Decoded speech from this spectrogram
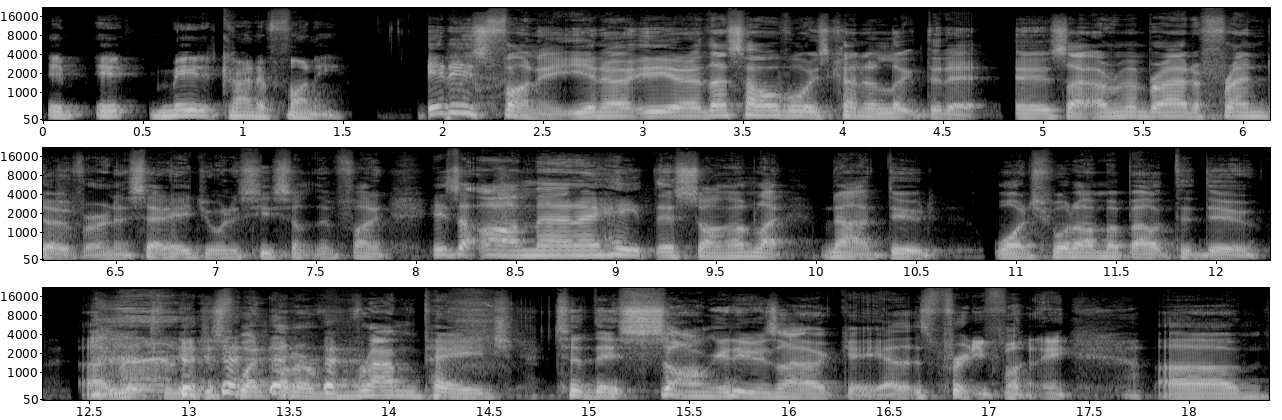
it it made it kind of funny. It is funny, you know. You know that's how I've always kind of looked at it. It's like I remember I had a friend over and I said, "Hey, do you want to see something funny?" He's like, "Oh man, I hate this song." I'm like, "Nah, dude, watch what I'm about to do." I literally just went on a rampage to this song, and he was like, "Okay, yeah, that's pretty funny." Um,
